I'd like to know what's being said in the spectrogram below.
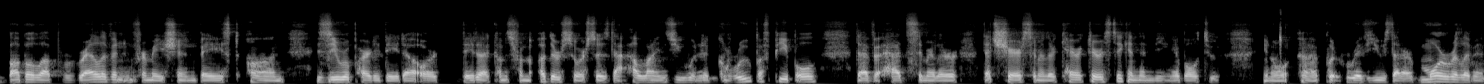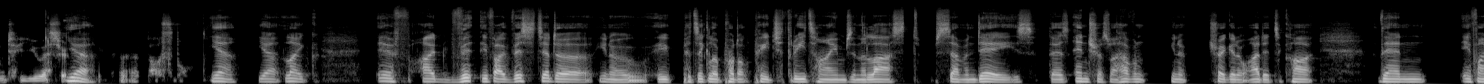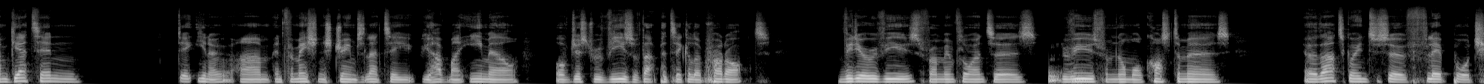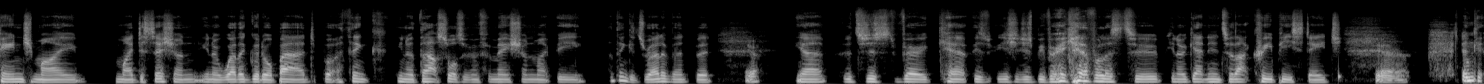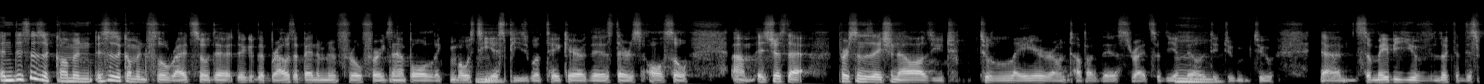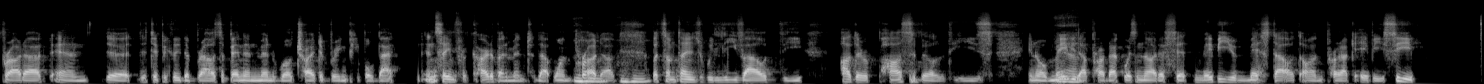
bubble up relevant information based on zero party data or data that comes from other sources that aligns you with a group of people that have had similar that share similar characteristic and then being able to you know uh, put reviews that are more relevant to you as yeah. Uh, possible. Yeah. Yeah. Like if I'd vi- if I visited a you know a particular product page three times in the last seven days, there's interest. I haven't you know triggered or added to cart. Then if I'm getting you know um, information streams, let's say you have my email of just reviews of that particular product, video reviews from influencers, mm-hmm. reviews from normal customers. That's going to sort of flip or change my my decision, you know, whether good or bad. But I think, you know, that sort of information might be, I think it's relevant, but yeah. Yeah, it's just very care. You should just be very careful as to you know getting into that creepy stage. Yeah, and okay. and this is a common this is a common flow, right? So the the, the browse abandonment flow, for example, like most mm. ESPs will take care of this. There's also um, it's just that personalization allows you to to layer on top of this, right? So the ability mm. to to um, so maybe you've looked at this product and the, the typically the browse abandonment will try to bring people back, and same for cart abandonment to that one mm-hmm, product. Mm-hmm. But sometimes we leave out the other possibilities. You know, maybe yeah. that product was not a fit. Maybe you missed out on product ABC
